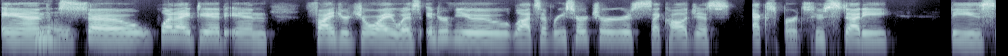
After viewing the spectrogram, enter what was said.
And mm. so, what I did in Find Your Joy was interview lots of researchers, psychologists, experts who study these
